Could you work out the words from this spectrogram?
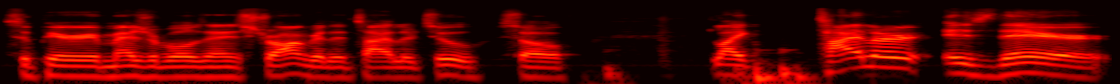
superior measurables and is stronger than Tyler too. So, like Tyler is there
